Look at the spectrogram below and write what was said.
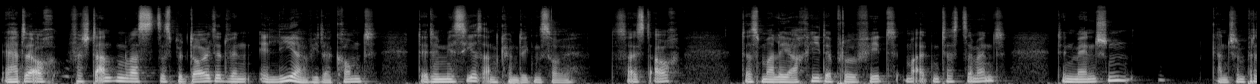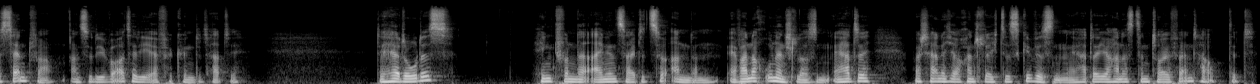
Er hatte auch verstanden, was das bedeutet, wenn Elia wiederkommt, der den Messias ankündigen soll. Das heißt auch, dass Maleachi, der Prophet im Alten Testament, den Menschen ganz schön präsent war, also die Worte, die er verkündet hatte. Der Herodes hinkt von der einen Seite zur anderen. Er war noch unentschlossen. Er hatte wahrscheinlich auch ein schlechtes Gewissen. Er hatte Johannes den Täufer enthauptet.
